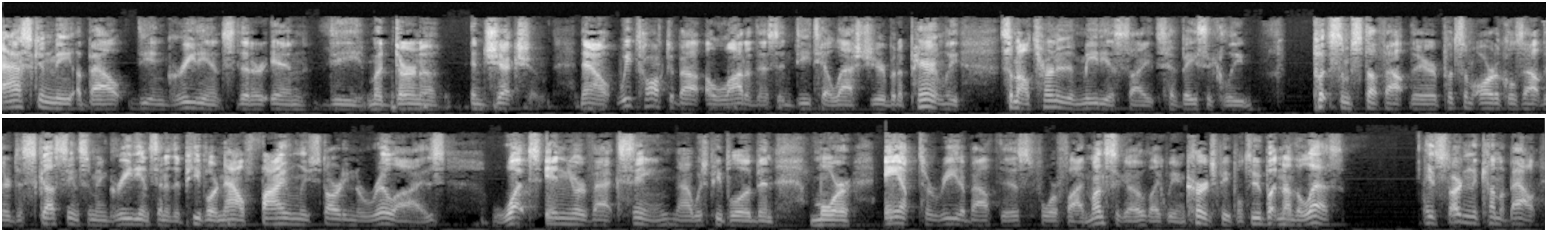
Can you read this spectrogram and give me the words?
asking me about the ingredients that are in the Moderna injection. Now, we talked about a lot of this in detail last year, but apparently some alternative media sites have basically put some stuff out there, put some articles out there discussing some ingredients in it that people are now finally starting to realize what's in your vaccine. Now, I wish people had been more amped to read about this four or five months ago, like we encourage people to, but nonetheless, it's starting to come about.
